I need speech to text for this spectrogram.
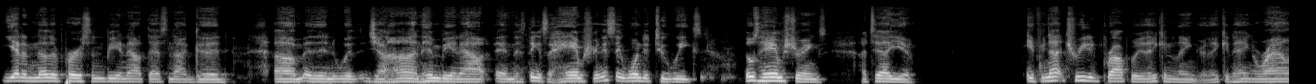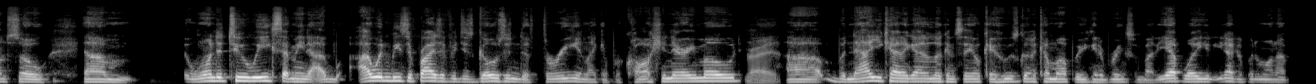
yet another person being out, that's not good. Um, and then with Jahan, him being out, and I think it's a hamstring. They say one to two weeks. Those hamstrings, I tell you, if you're not treated properly, they can linger. They can hang around. So, um, one to two weeks. I mean, I, I wouldn't be surprised if it just goes into three in like a precautionary mode. Right. Uh, but now you kind of got to look and say, okay, who's going to come up? Are you going to bring somebody up? Well, you, are not going to put them on a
